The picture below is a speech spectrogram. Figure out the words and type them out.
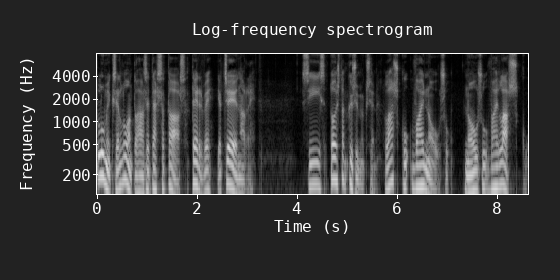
Blumiksen luontohan se tässä taas, terve ja tsenare. Siis toistan kysymyksen, lasku vai nousu? Nousu vai lasku?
